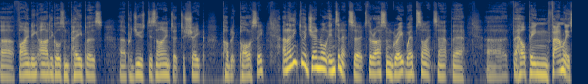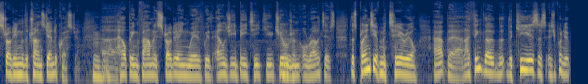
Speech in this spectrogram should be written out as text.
uh, finding articles and papers uh, produced designed to, to shape public policy. And I think to a general internet search, there are some great websites out there uh, for helping families struggling with the transgender question, uh, helping families struggling with, with LGBTQ children or relatives. There's plenty of material out there. And I think the, the, the key is, as, as you pointed out,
